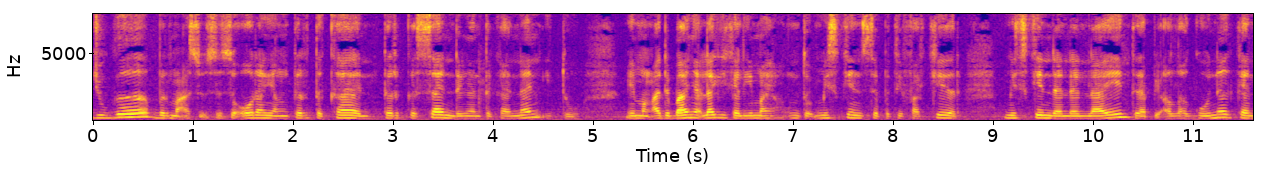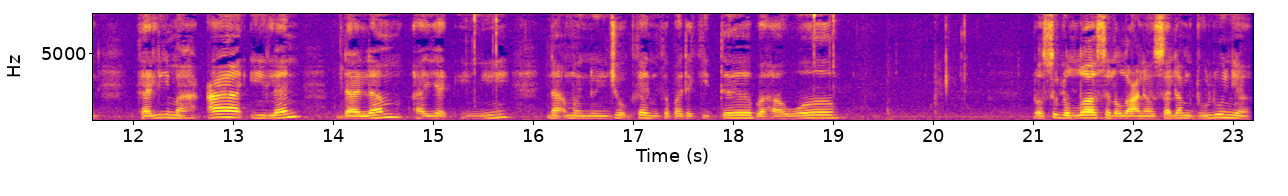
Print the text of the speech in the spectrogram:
juga bermaksud seseorang yang tertekan, terkesan dengan tekanan itu. Memang ada banyak lagi kalimah untuk miskin seperti fakir, miskin dan lain-lain tetapi Allah gunakan kalimah ailan dalam ayat ini nak menunjukkan kepada kita bahawa Rasulullah sallallahu alaihi wasallam dulunya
